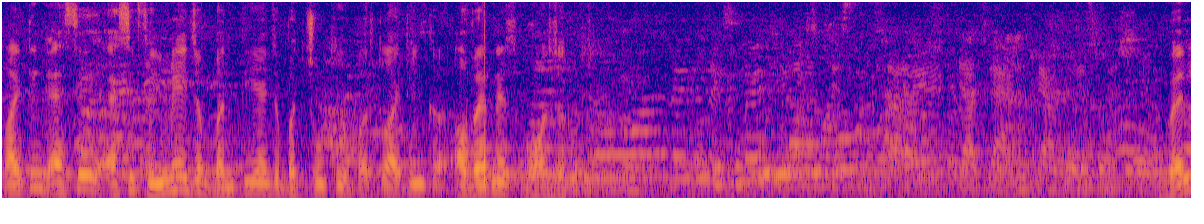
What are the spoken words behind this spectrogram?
तो आई थिंक ऐसे, ऐसी फ़िल्में जब बनती हैं, जब बच्चों के ऊपर तो आई थिंक अवेयरनेस बहुत ज़रूरी है। वेल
